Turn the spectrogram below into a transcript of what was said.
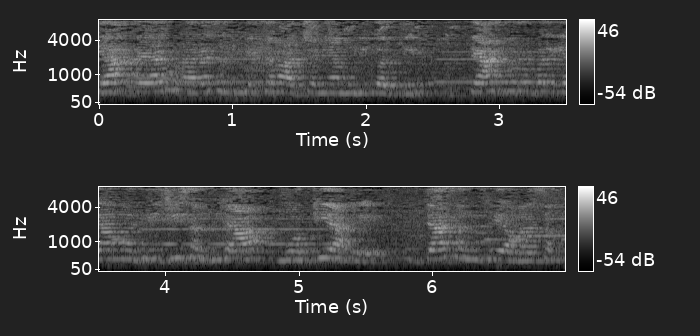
या तयार होणाऱ्या संख्येचं वाचन या मुली करतील. त्याचबरोबर यामध्ये जी संख्या मोठी आहे त्या संख्ये अं, सं-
